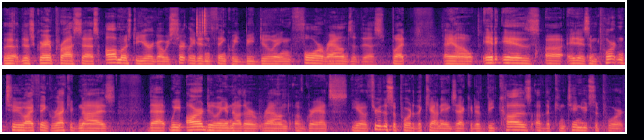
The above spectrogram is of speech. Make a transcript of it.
this grant process almost a year ago, we certainly didn't think we'd be doing four rounds of this. But, you know, it is, uh, it is important to, I think, recognize that we are doing another round of grants, you know, through the support of the county executive because of the continued support.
